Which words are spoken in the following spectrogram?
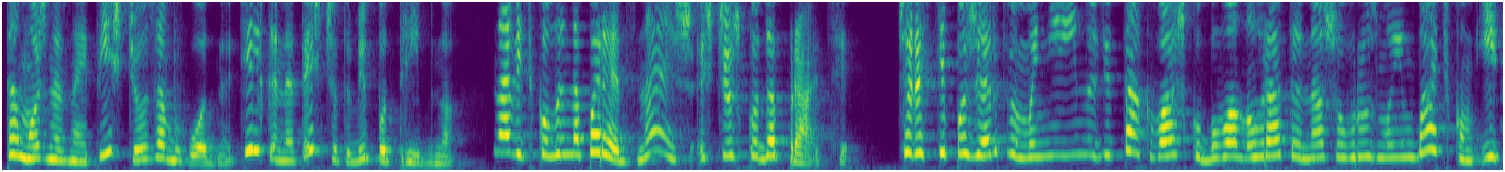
та можна знайти що завгодно, тільки не те, що тобі потрібно, навіть коли наперед знаєш, що шкода праці. Через ці пожертви мені іноді так важко бувало грати нашу гру з моїм батьком, і.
